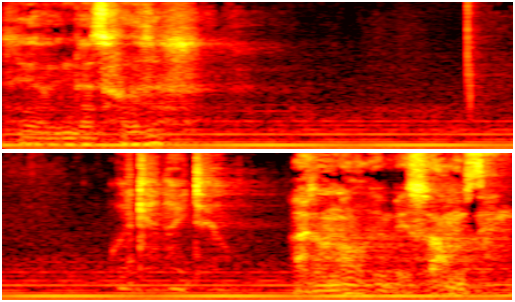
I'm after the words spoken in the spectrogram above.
See if we can get through this? What can I do? I don't know, give me something.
